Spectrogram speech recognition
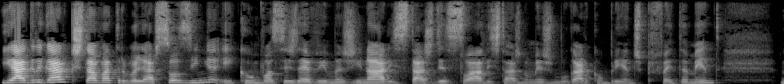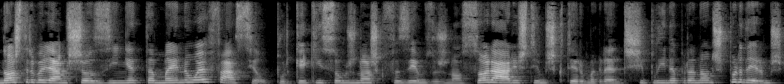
E a agregar que estava a trabalhar sozinha, e como vocês devem imaginar, e se estás desse lado e estás no mesmo lugar, compreendes perfeitamente, nós trabalharmos sozinha também não é fácil, porque aqui somos nós que fazemos os nossos horários, temos que ter uma grande disciplina para não nos perdermos,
